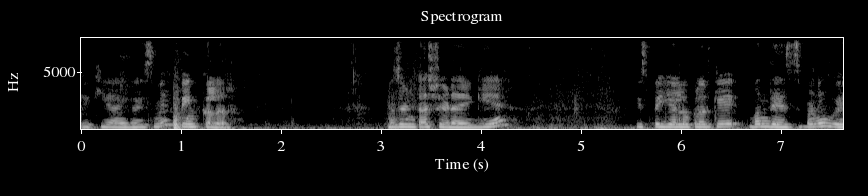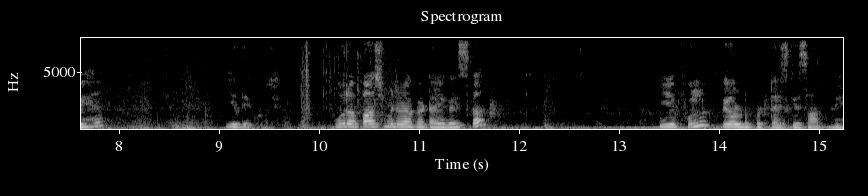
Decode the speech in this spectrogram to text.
ही आएगा इसमें पिंक कलर मजेंटा शेड आएगी ये। इस पे येलो कलर के बंदेज बने हुए हैं। ये देखो पूरा पाँच मीटर का कट आएगा इसका। ये फुल प्योर दुपट्टा इसके साथ भी।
